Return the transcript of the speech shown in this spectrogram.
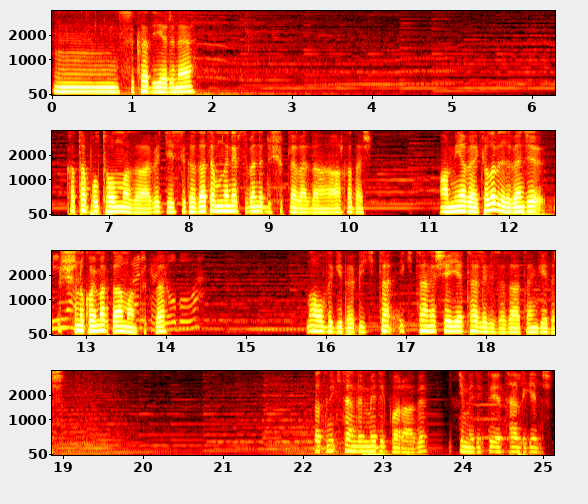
Hmm, sıka diğerine. Katapult olmaz abi. Jessica zaten bunların hepsi bende düşük levelde arkadaş. Amiya belki olabilir. Bence şunu koymak daha mantıklı. Ne oldu gibi. Bir iki, ta iki tane şey yeterli bize zaten gelir. Zaten iki tane de medik var abi. İki medik de yeterli gelir.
